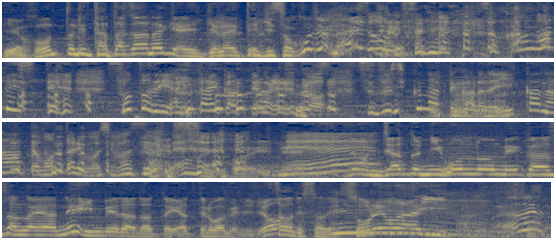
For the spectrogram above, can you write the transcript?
いや本当に戦わなきゃいけない敵そこじゃないそうですね。そこまでして外でやりたいかって言われると涼しくなってからでいいかなって思ったりもしますよね。すごいね。ね。えでもちゃんと日本のメーカーさんがやねインベーダーだったらやってるわけでしょ？そうですそうです。それはいいことだよね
